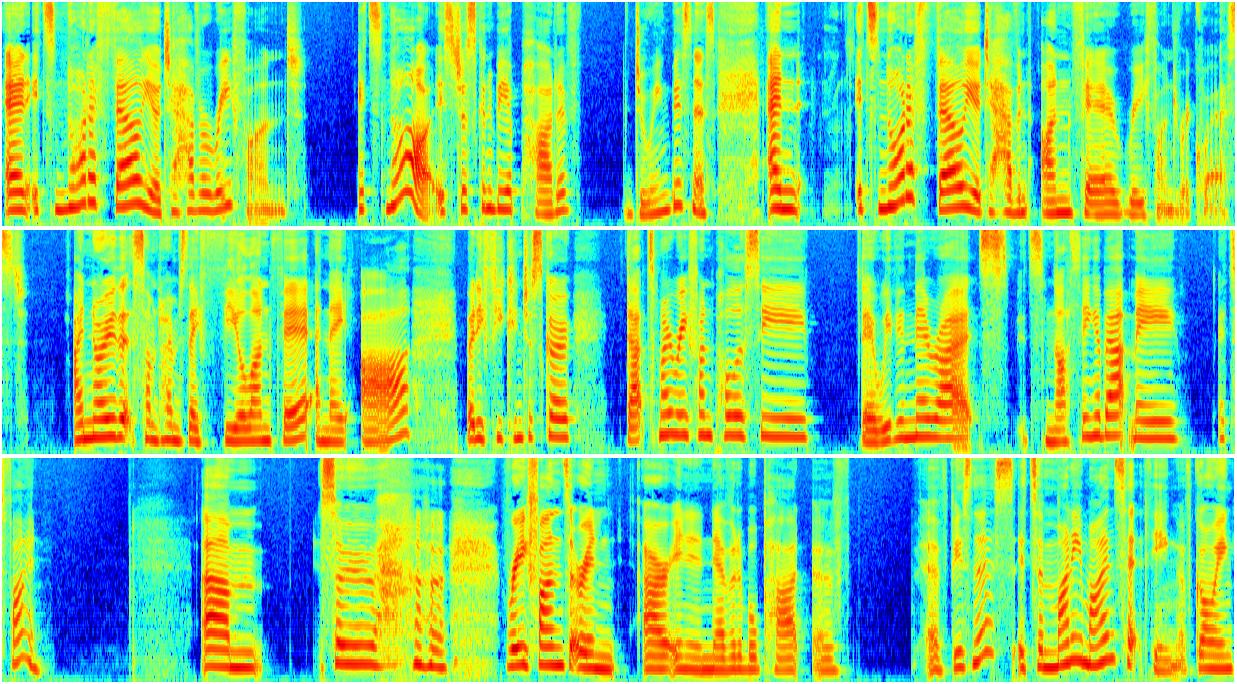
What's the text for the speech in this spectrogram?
And it's not a failure to have a refund. It's not. It's just going to be a part of doing business. And it's not a failure to have an unfair refund request. I know that sometimes they feel unfair and they are, but if you can just go, that's my refund policy, they're within their rights, it's nothing about me, it's fine. Um, so refunds are in are an inevitable part of of business. It's a money mindset thing of going.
